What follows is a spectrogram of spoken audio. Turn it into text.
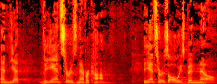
and yet the answer has never come. The answer has always been no.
